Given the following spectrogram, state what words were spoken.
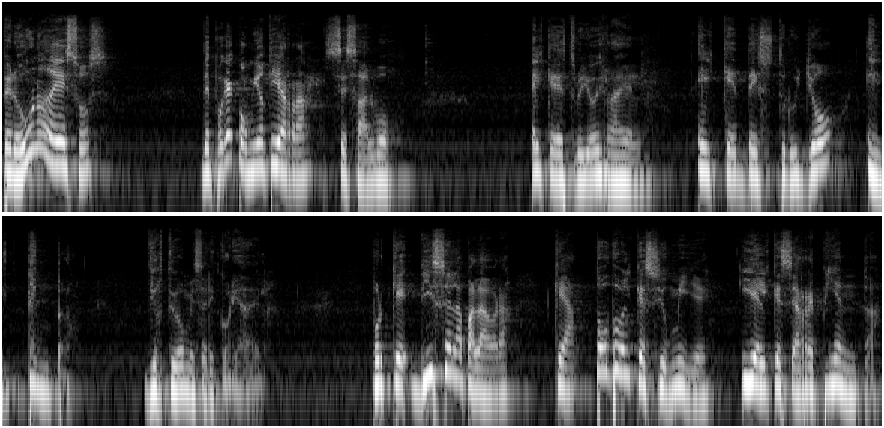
Pero uno de esos, después que comió tierra, se salvó. El que destruyó Israel. El que destruyó el templo. Dios tuvo misericordia de él. Porque dice la palabra que a todo el que se humille y el que se arrepienta,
